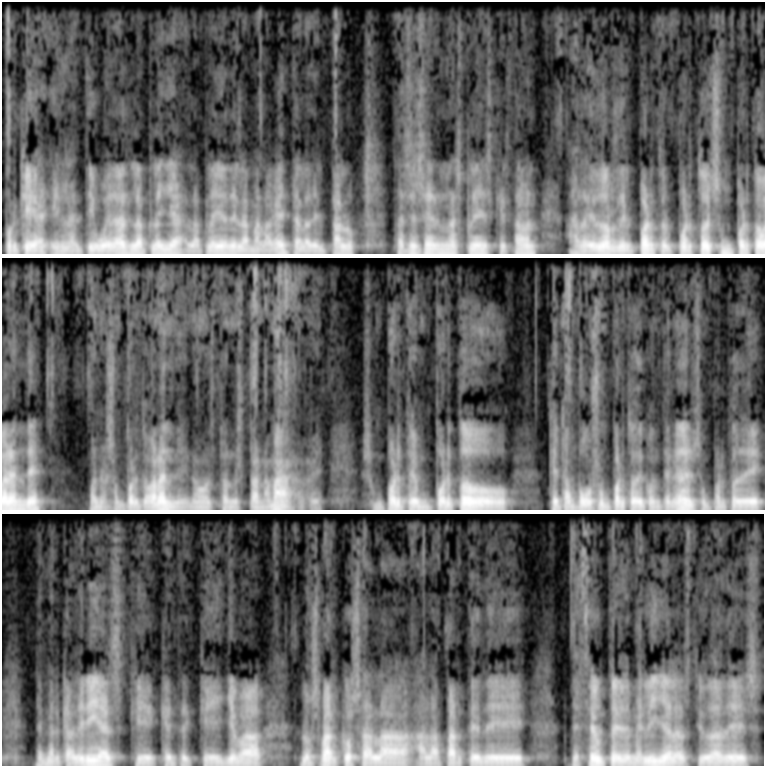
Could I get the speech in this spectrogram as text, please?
porque en la antigüedad la playa, la playa de la Malagueta, la del Palo, todas esas eran unas playas que estaban alrededor del puerto. El puerto es un puerto grande, bueno, es un puerto grande, no, esto no es Panamá, eh, es un puerto, un puerto que tampoco es un puerto de contenedores, es un puerto de, de mercaderías que, que, que, lleva los barcos a la, a la parte de, de Ceuta y de Melilla, las ciudades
